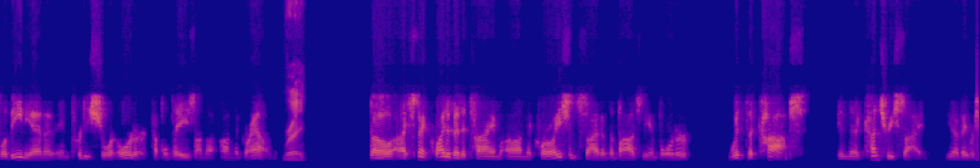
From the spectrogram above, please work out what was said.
Slovenia in, a, in pretty short order, a couple days on the on the ground. Right. So I spent quite a bit of time on the Croatian side of the Bosnian border with the cops in the countryside. You know, they were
